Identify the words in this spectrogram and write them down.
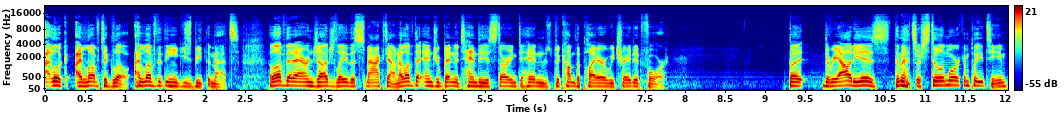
I look, I love to glow. I love that the Yankees beat the Mets. I love that Aaron Judge laid the smackdown. I love that Andrew Benintendi is starting to hit and has become the player we traded for. But the reality is, the Mets are still a more complete team.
